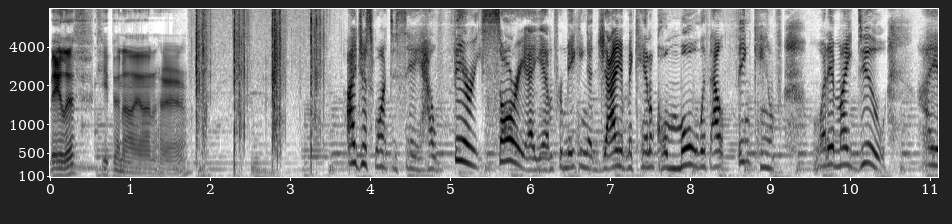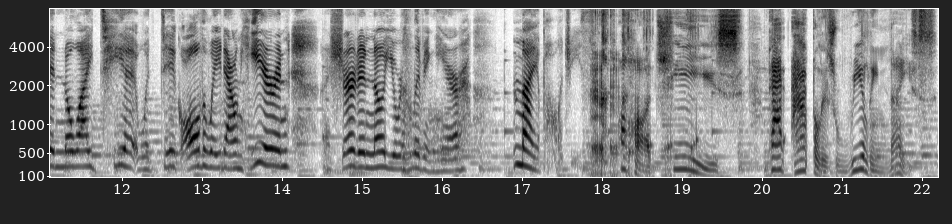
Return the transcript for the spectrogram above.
Bailiff, keep an eye on her. I just want to say how very sorry I am for making a giant mechanical mole without thinking of what it might do. I had no idea it would dig all the way down here, and I sure didn't know you were living here. My apologies. Oh, jeez. That apple is really nice.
